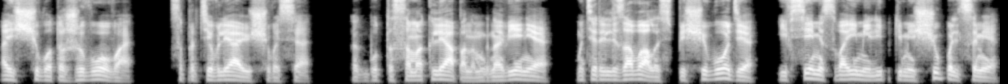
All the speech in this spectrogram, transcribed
а из чего-то живого, сопротивляющегося, как будто сама кляпа на мгновение материализовалась в пищеводе и всеми своими липкими щупальцами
